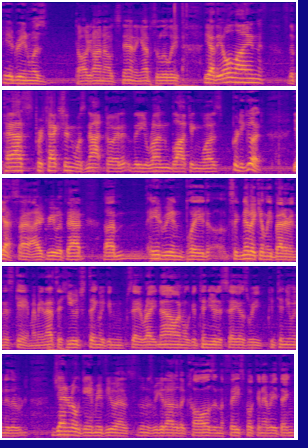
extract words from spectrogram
Adrian was doggone outstanding. Absolutely. Yeah, the O line, the pass protection was not good. The run blocking was pretty good. Yes, I, I agree with that. Um, Adrian played significantly better in this game. I mean, that's a huge thing we can say right now, and we'll continue to say as we continue into the general game review as soon as we get out of the calls and the Facebook and everything.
